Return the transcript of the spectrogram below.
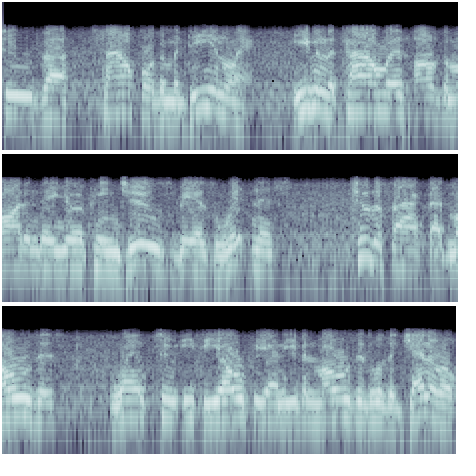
to the south or the Midian land. Even the Talmud of the modern day European Jews bears witness to the fact that Moses went to Ethiopia and even Moses was a general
